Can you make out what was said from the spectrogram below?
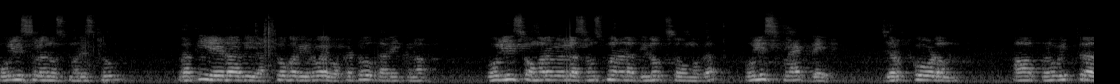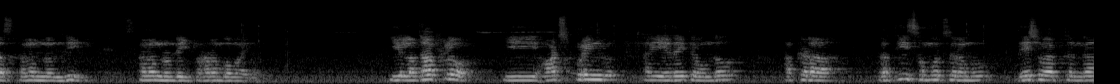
పోలీసులను స్మరిస్తూ ప్రతి ఏడాది అక్టోబర్ ఇరవై ఒకటో తారీఖున పోలీసు అమరవీరుల సంస్మరణ దినోత్సవముగా పోలీస్ ఫ్లాగ్ డే జరుపుకోవడం ఆ పవిత్ర స్థలం నుండి స్థలం నుండి ప్రారంభమైనది. ఈ లదాఖ్లో ఈ హాట్ స్ప్రింగ్ అని ఏదైతే ఉందో అక్కడ ప్రతి సంవత్సరము దేశవ్యాప్తంగా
